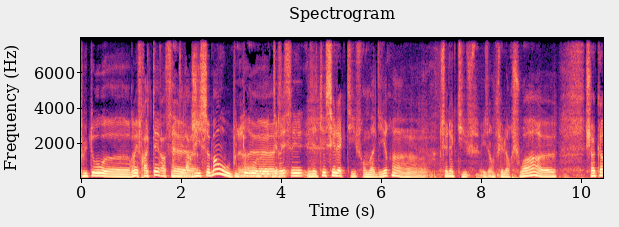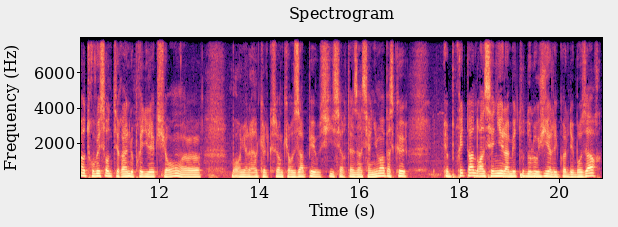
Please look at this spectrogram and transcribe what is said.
plutôt réfractaires à cet élargissement ou plutôt intéressés ils, étaient sélectifs, on va dire, sélectifs. Ils ont fait leur choix. chacun a trouvé son terrain de prédilection. Bon, il y en a quelques-uns qui ont zappé aussi certains enseignements parce que prétendre enseigner la méthodologie à l'école des beaux-arts,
